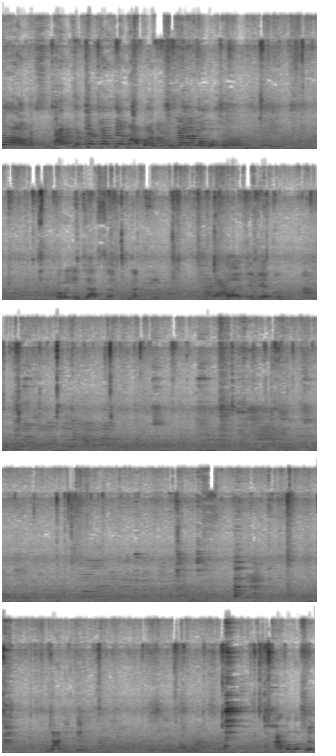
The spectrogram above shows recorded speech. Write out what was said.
না আরেকটা চারটা দিয়ে না পারে বসে ও এই যে আছে নাকি? হয় এটি নারিকেল আপা বসেন।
